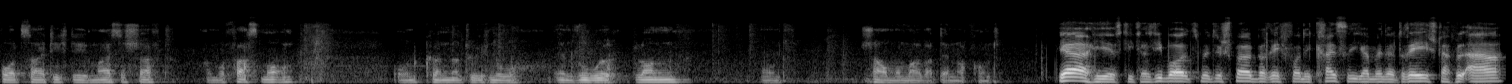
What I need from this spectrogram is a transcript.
vorzeitig die Meisterschaft haben wir fast morgen und können natürlich nur in Ruhe planen und schauen wir mal, was denn noch kommt. Ja, hier ist Dieter Siebold mit dem Spielbericht von der Kreisliga Männer Dreh, Staffel A,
